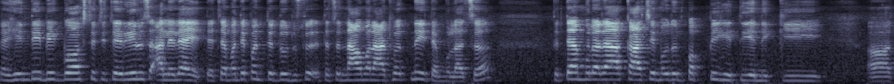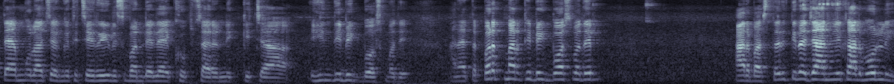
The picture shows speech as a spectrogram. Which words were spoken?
तर हिंदी बिग बॉसचे तिथे रील्स आलेले आहेत. त्याच्यामध्ये पण ते दुसरं त्याचं नाव मला आठवत नाही त्या मुलाचं. तर त्या मुलाला काचेमधून पप्पी घेते निक्की. त्या मुलाच्या अंग तिचे रील्स बनलेले आहे खूप साऱ्या निक्कीच्या हिंदी बिग बॉसमध्ये. आणि आता परत मराठी बिग बॉसमध्ये आरबास. तरी तिला जान्हवी काल बोलली.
